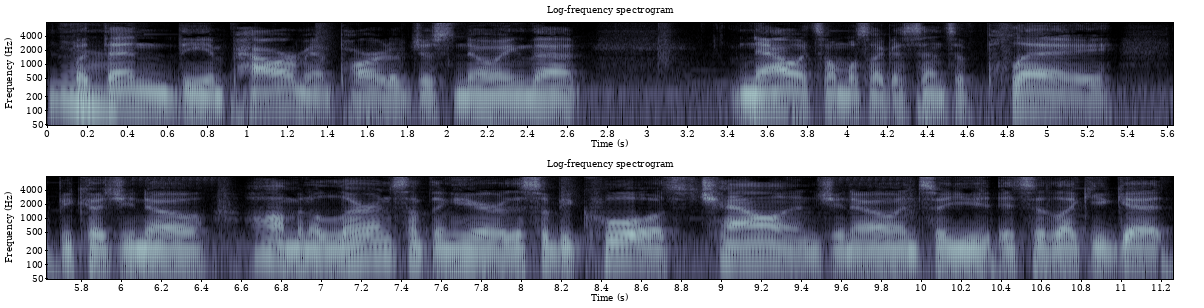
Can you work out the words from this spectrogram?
Yeah. but then the empowerment part of just knowing that now it's almost like a sense of play because you know oh i'm going to learn something here this will be cool it's a challenge you know and so you it's like you get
